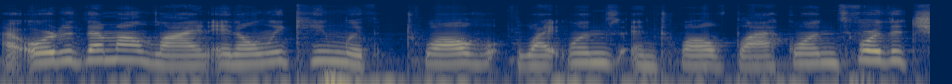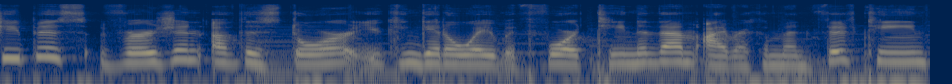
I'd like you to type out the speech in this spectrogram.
I ordered them online. It only came with 12 white ones and 12 black ones. For the cheapest version of this door, you can get away with 14 of them. I recommend 15.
